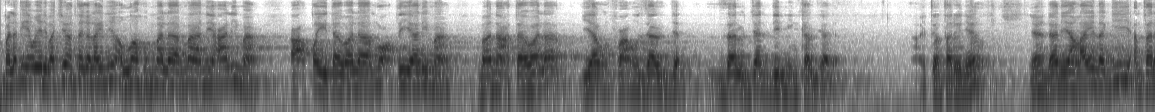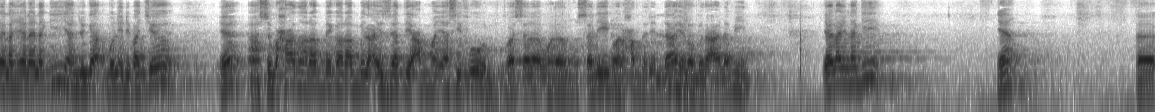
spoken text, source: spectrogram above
apa lagi yang boleh dibaca antara lainnya Allahumma la mani'a lima a'taita wa la mu'tiya lima mana'ta wa la yanfa'u zal zal jaddi minkal jad. Ha, itu antaranya ya dan yang lain lagi antara lain yang lain lagi yang juga boleh dibaca ya ha, subhana rabbika rabbil izzati amma yasifun wa salamun alal mursalin walhamdulillahi rabbil alamin. Yang lain lagi ya uh,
